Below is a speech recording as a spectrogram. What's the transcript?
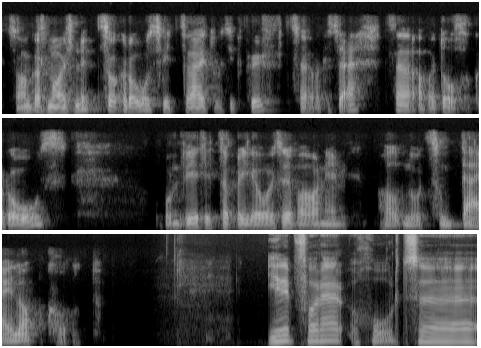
Das Engagement ist nicht so groß wie 2015 oder 2016, aber doch groß und wird jetzt aber in unserer Wahrnehmung halt nur zum Teil abgeholt. Ihr habt vorher kurz äh,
